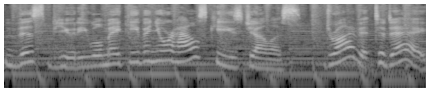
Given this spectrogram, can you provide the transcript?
This beauty will make even your house keys jealous. Drive it today.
